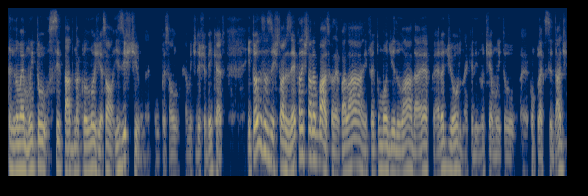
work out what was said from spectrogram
ele não é muito citado na cronologia, só existiu, né? O pessoal realmente deixa bem quieto. E todas as histórias é aquela história básica, né? Vai lá, enfrenta um bandido lá da época, era de ouro, né? Que ele não tinha muito é, complexidade.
